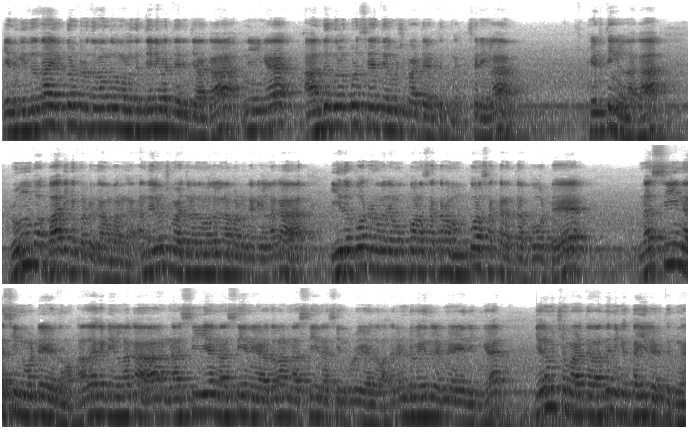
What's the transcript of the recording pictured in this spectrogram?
எனக்கு இதுதான் இருக்குன்றது வந்து உங்களுக்கு தெளிவாக தெரிஞ்சாக்கா நீங்கள் அதுங்களுக்கு கூட சேர்த்து எலுமிச்சம்பழத்தை எடுத்துக்கோங்க. சரிங்களா? எடுத்தீங்கன்னாக்கா ரொம்ப பாதிக்கப்பட்டிருக்காங்க பாருங்கள் அந்த எலுமிச்சை பழத்தில் வந்து முதல்ல என்ன பண்ணு கேட்டிங்கன்னாக்கா இதை போட்டிருக்கும்போது முக்கோண சக்கரம் முக்கோண சக்கரத்தை போட்டு நசி நசின்னு மட்டும் எழுதணும். அதான் கேட்டிங்கன்னாக்கா நசிய நசின்னு எழுதலாம் நசி நசின்னு கூட எழுதலாம். ரெண்டு வயதில் எப்படி எழுதிக்கங்க? எலுமிச்சை பழத்தை வந்து நீங்கள் கையில் எடுத்துக்கங்க.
